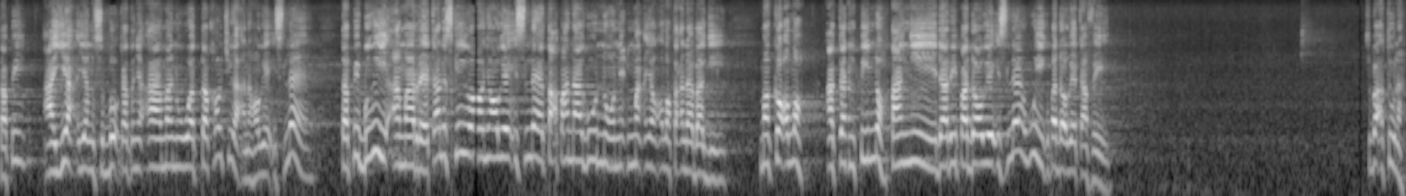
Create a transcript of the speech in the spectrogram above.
Tapi ayat yang sebut katanya amanu wattaqau cerak anak orang Islam. Tapi beri amaran kalau sekiranya orang Islam tak pandai guna nikmat yang Allah Taala bagi, maka Allah akan pindah tangi daripada orang Islam wi kepada orang kafir. Sebab itulah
